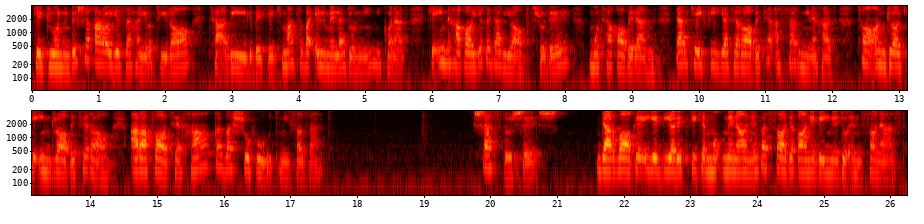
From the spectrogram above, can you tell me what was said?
که جنبش قرایز حیاتی را تعبیل به حکمت و علم لدنی می کند که این حقایق دریافت شده متقابلا در کیفیت رابطه اثر می نهد تا آنجا که این رابطه را عرفات حق و شهود می سازد. 66 در واقعی دیالکتیک مؤمنانه و صادقانه بین دو انسان است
